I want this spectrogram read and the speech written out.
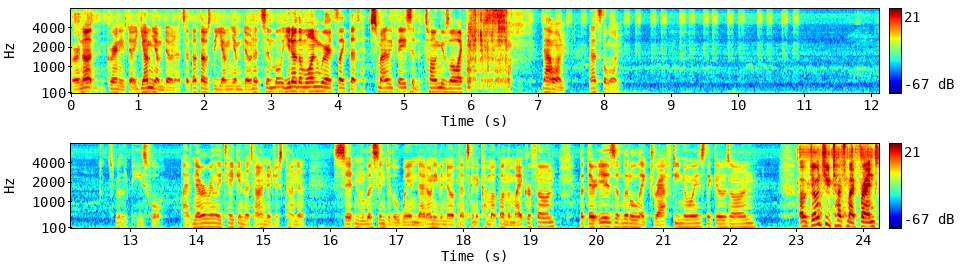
Or not Granny's Donut. Yum Yum Donuts. I thought that was the Yum Yum Donut symbol. You know the one where it's, like, the smiley face and the tongue is all, like... that one. That's the one. It's really peaceful. I've never really taken the time to just kind of sit and listen to the wind. I don't even know if that's going to come up on the microphone, but there is a little like drafty noise that goes on. Oh, don't you touch my friend!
